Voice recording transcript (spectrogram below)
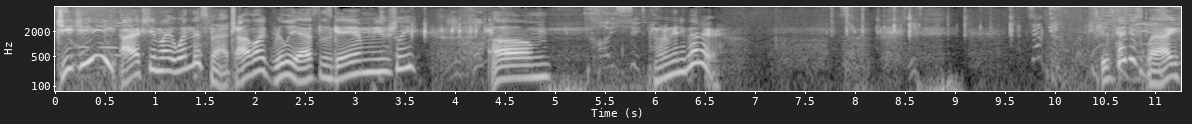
GG! I actually might win this match. I'm like really ass at this game usually. Um, but I'm getting better. This guy just lag.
